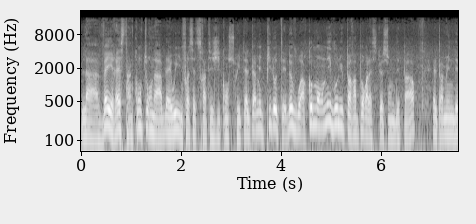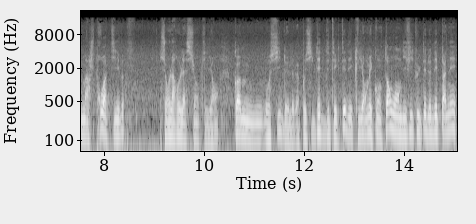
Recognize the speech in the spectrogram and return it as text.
la veille reste incontournable. Et oui, une fois cette stratégie construite, elle permet de piloter, de voir comment on évolue par rapport à la situation de départ. Elle permet une démarche proactive sur la relation client, comme aussi de la possibilité de détecter des clients mécontents ou en difficulté de dépanner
